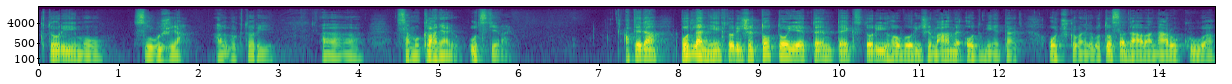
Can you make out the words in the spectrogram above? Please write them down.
ktorí mu slúžia, alebo ktorí uh, sa mu klaňajú, uctievajú. A teda podľa niektorých, že toto je ten text, ktorý hovorí, že máme odmietať očkovanie, lebo to sa dáva na ruku a,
